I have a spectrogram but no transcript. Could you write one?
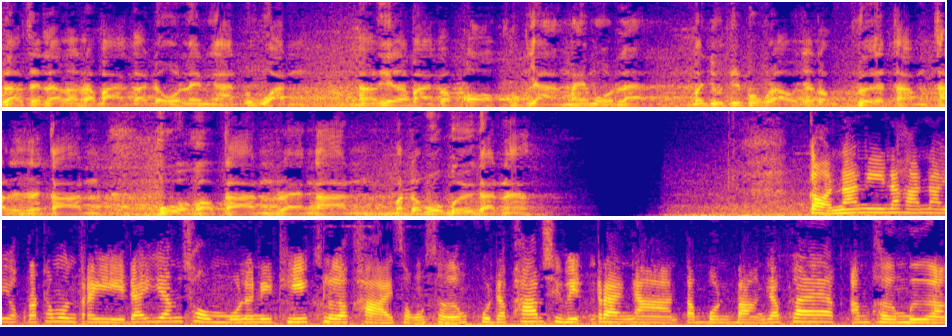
แล้วเสร็จแล้วรัฐบาลก็โดนเล่นงานทุกวัน ทั้งที่รัฐบาลก็ออกทุกอย่างมาให้หมดแล้ว มันอยู่ที่พวกเราจะต้องช่วยกันทำข้าราชการผู้ประกอบการแรงงาน มันต้องร่วมมือกันนะ ก่อนหน้านี้นะคะ นายกรัฐมนตรีได้เยี่ยมชมมูลนิธิเครือข่ายส่งเสริมคุณภาพชีวิตแรงงานตำบลบางยะแพรกอำเภอเมือง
